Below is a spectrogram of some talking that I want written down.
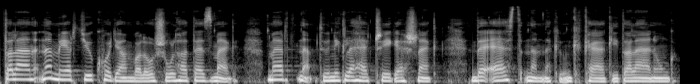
Talán nem értjük, hogyan valósulhat ez meg, mert nem tűnik lehetségesnek, de ezt nem nekünk kell kitalálnunk.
